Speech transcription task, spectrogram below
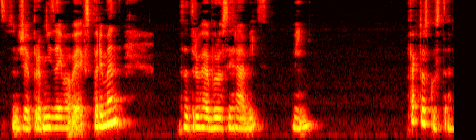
Myslím, že je první zajímavý experiment. Za druhé budou si hrát víc? Míň? Tak to zkuste.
